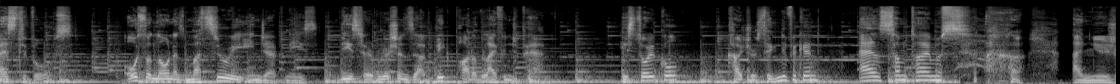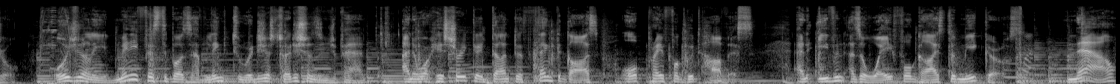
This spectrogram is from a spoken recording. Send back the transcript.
festivals. Also known as Matsuri in Japanese, these celebrations are a big part of life in Japan. Historical, cultural significant, and sometimes unusual. Originally, many festivals have linked to religious traditions in Japan and were historically done to thank the gods or pray for good harvest, and even as a way for guys to meet girls. Now,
